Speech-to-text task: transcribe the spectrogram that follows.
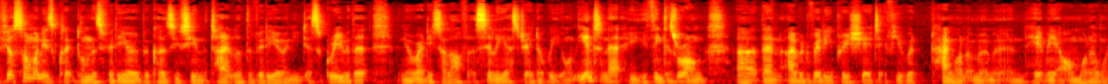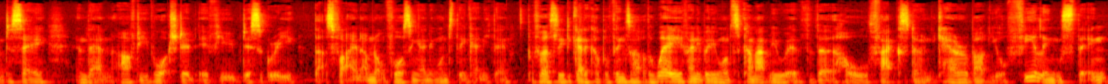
If you're someone who's clicked on this video because you've seen the title of the video and you disagree with it, and you're ready to laugh at a silly SJW on the internet who you think is wrong, uh, then I would really appreciate it if you would hang on a moment and hear me out on what I want to say, and then after you've watched it, if you disagree, that's fine. I'm not forcing anyone to think anything. But firstly, to get a couple things out of the way, if anybody wants to come at me with the whole facts don't care about your feelings thing,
